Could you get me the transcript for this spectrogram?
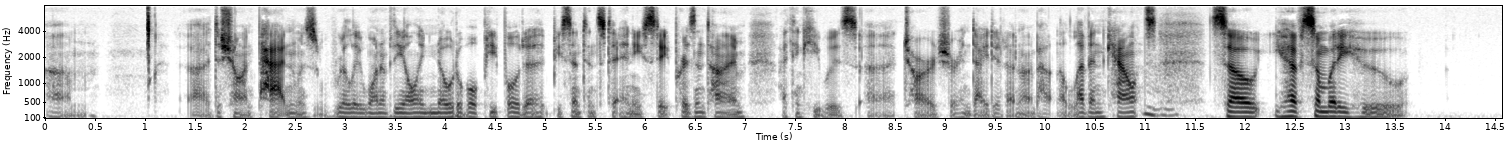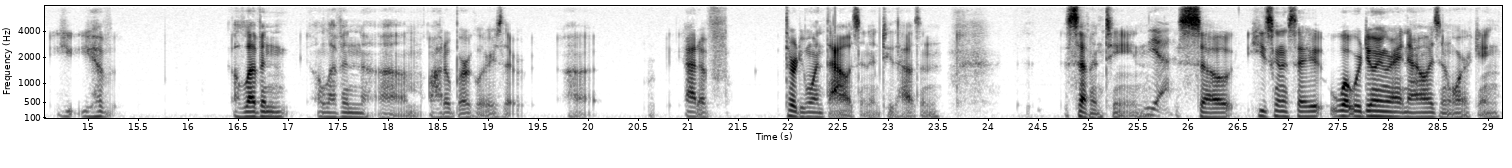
Um, uh, Deshaun Patton was really one of the only notable people to be sentenced to any state prison time. I think he was uh, charged or indicted on about 11 counts. Mm-hmm. So you have somebody who you, you have 11, 11 um, auto burglaries that uh, out of 31,000 in 2017. Yeah. So he's going to say what we're doing right now isn't working,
